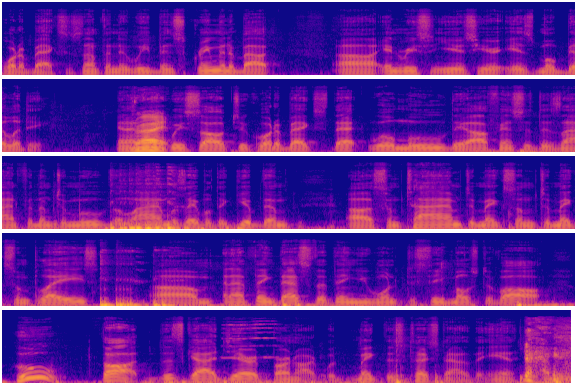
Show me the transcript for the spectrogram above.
quarterbacks is something that we've been screaming about uh, in recent years. Here is mobility, and I Right. think we saw two quarterbacks that will move. The offense is designed for them to move. The line was able to give them uh, some time to make some to make some plays, um, and I think that's the thing you wanted to see most of all. Who thought this guy Jared Bernhardt would make this touchdown at the end? I mean,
